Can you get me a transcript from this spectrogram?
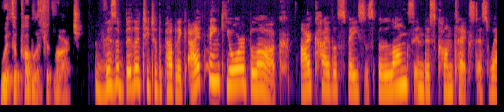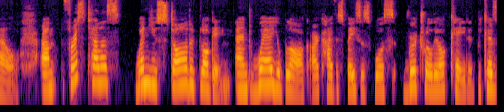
with the public at large. Visibility to the public. I think your blog archival spaces belongs in this context as well. Um, first tell us when you started blogging and where your blog archive spaces was virtually located because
